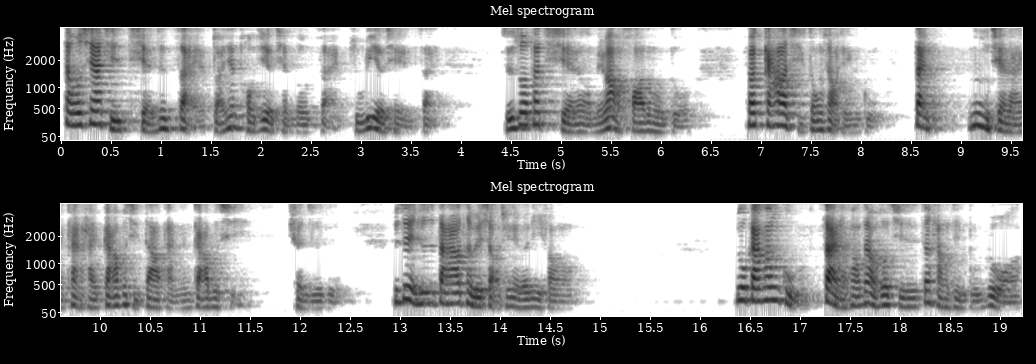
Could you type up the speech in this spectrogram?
但我现在其实钱是在的，短线投机的钱都在，主力的钱也在，只是说他钱哦没办法花这么多，他嘎得起中小型股，但目前来看还嘎不起大盘，跟嘎不起全指股，所以这点就是大家特别小心的一个地方哦。如果轧空股在的话，但我说其实这行情不弱啊。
